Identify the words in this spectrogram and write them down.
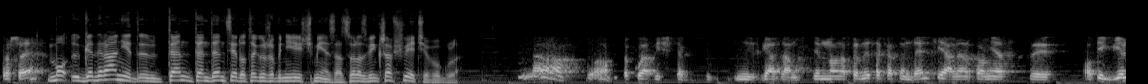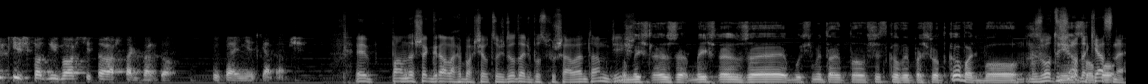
Proszę? Generalnie y, ten, tendencja do tego, żeby nie jeść mięsa, coraz większa w świecie w ogóle. No, no, dokładnie się tak nie zgadzam z tym. No na pewno jest taka tendencja, ale natomiast y, o tej wielkiej szkodliwości to aż tak bardzo tutaj nie zgadzam się. Y, Pan Leszek Grala chyba chciał coś dodać, bo słyszałem tam No gdzieś. myślę, że myślę, że musimy to, to wszystko wypośrodkować, bo Złoty mięso środek, jasne.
